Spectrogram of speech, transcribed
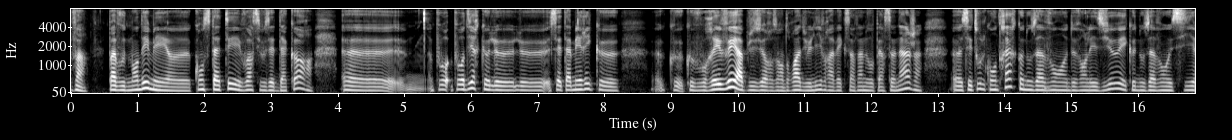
enfin, pas vous demander, mais euh, constater et voir si vous êtes d'accord, euh, pour, pour dire que le, cette Amérique euh, que, que, vous rêvez à plusieurs endroits du livre avec certains de vos personnages, c'est tout le contraire que nous avons devant les yeux et que nous avons aussi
